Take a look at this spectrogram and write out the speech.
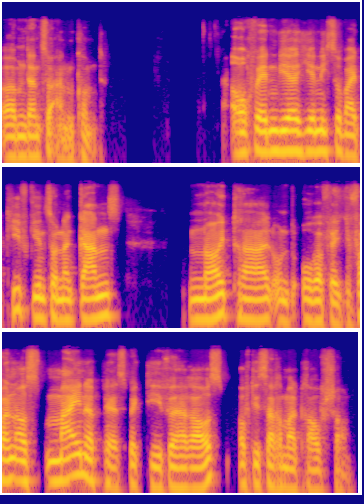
ähm, dann so ankommt. Auch werden wir hier nicht so weit tief gehen, sondern ganz neutral und oberflächlich, vor allem aus meiner Perspektive heraus, auf die Sache mal draufschauen.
